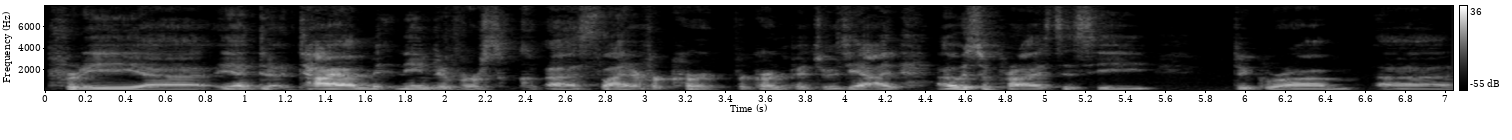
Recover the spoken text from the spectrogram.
pretty. Uh, yeah, Taillon named him for uh, slider for current for current pitchers. Yeah, I, I was surprised to see Degrom uh,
